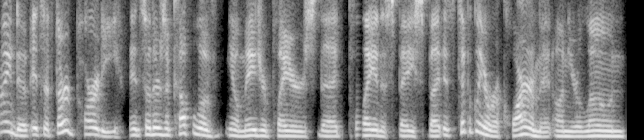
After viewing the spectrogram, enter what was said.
Kind of. It's a third party, and so there's a couple of you know major players that play in the space, but it's typically a requirement on your loan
